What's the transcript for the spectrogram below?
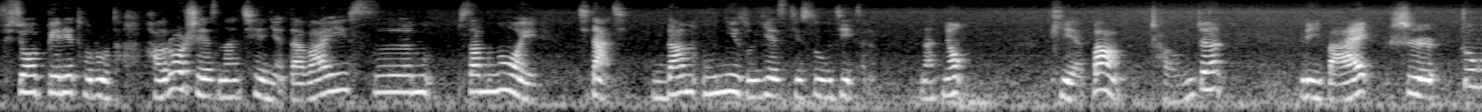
все перетрут. Хорошее значение. Давай с, со мной читать. Там внизу есть субтитры. Начнем. 铁棒成针。李白是中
